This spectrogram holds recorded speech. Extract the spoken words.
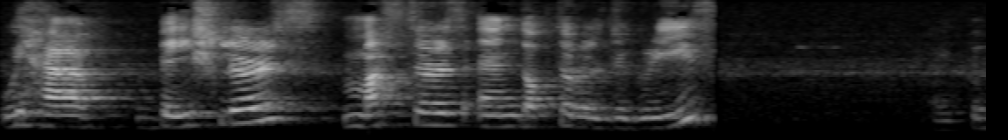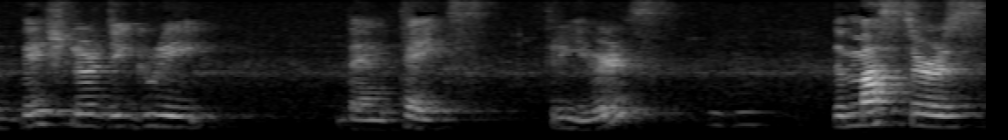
We have bachelor's, master's, and doctoral degrees. Like the bachelor degree then takes three years. The master's,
